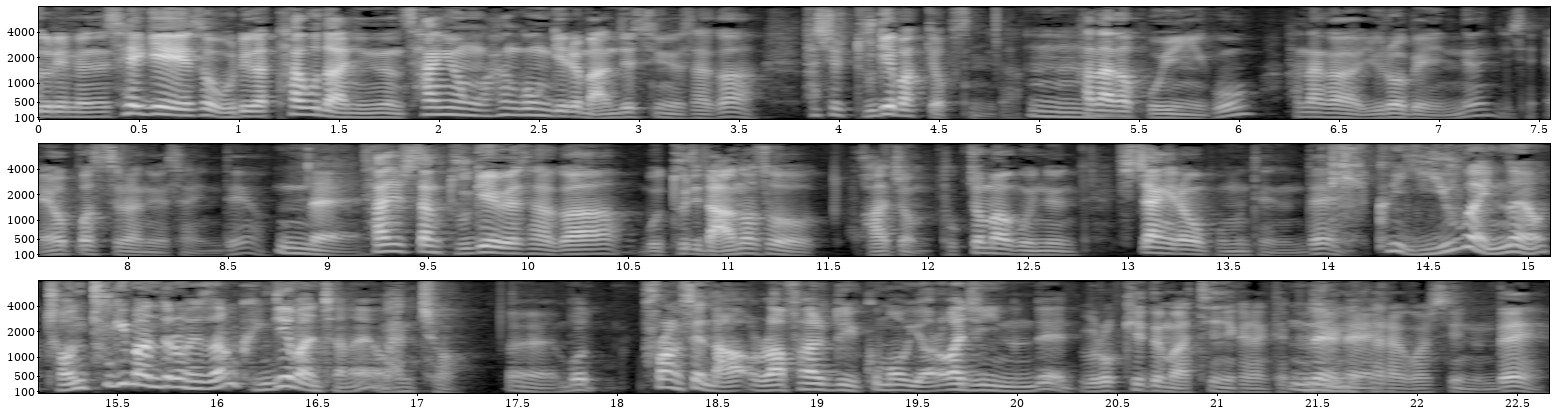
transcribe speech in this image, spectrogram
그러면 세계에서 우리가 타고 다니는 상용 항공기를 만들 수 있는 회사가 사실 두 개밖에 없습니다. 음. 하나가 보잉이고 하나가 유럽에 있는 이제 에어버스라는 회사인데요. 네. 사실상 두 개 회사가 뭐 둘이 나눠서 과점, 독점하고 있는 시장이라고 보면 되는데 그 이유가 있나요? 전투기 만드는 회사는 굉장히 많잖아요. 많죠. 예, 뭐 프랑스에 나, 라팔도 있고 뭐 여러 가지 있는데 록히드 마틴이 가장 대표적인 네네. 회사라고 할 수 있는데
